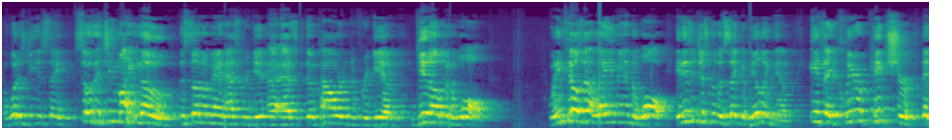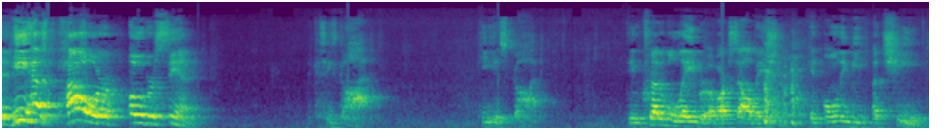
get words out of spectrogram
And what does Jesus say? So that you might know the Son of Man has, forgive, uh, has the power to forgive, get up and walk. When he tells that lame man to walk, it isn't just for the sake of healing them. It's a clear picture that he has power over sin. Because he's God. He is God. The incredible labor of our salvation can only be achieved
